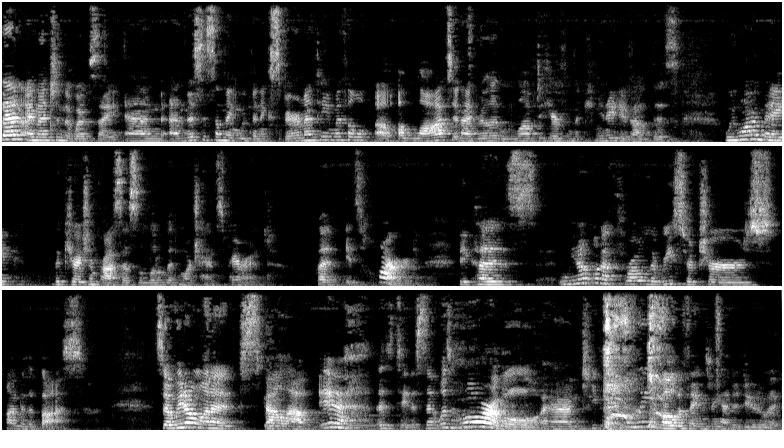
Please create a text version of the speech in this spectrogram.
then I mentioned the website, and, and this is something we've been experimenting with a, a, a lot, and I'd really love to hear from the community about this. We want to make the curation process a little bit more transparent, but it's hard because we don't want to throw the researchers under the bus. So we don't want to spell out, this data set was horrible, and you can't believe all the things we had to do to it.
